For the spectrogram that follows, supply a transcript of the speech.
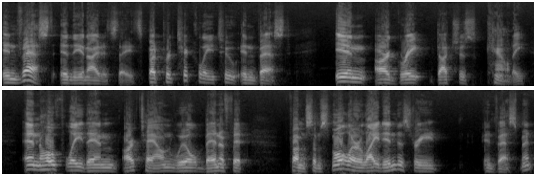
invest in the United States, but particularly to invest in our great Dutchess County. And hopefully then our town will benefit from some smaller light industry investment,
